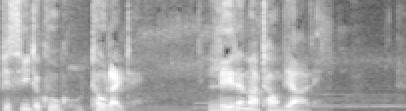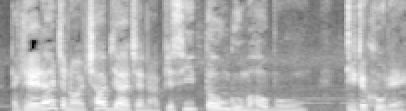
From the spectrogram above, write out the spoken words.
ပစ္စည်းတစ်ခုကိုထုတ်လိုက်တယ်လေထဲမှာထောင်ပြရတယ်တ ကယ်တမ်းကျွန်တော်ချပြချင်တာပစ္စည်း၃ခုမဟုတ်ဘူးဒီတစ်ခုတည်း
